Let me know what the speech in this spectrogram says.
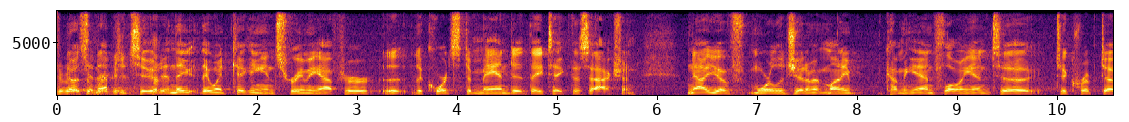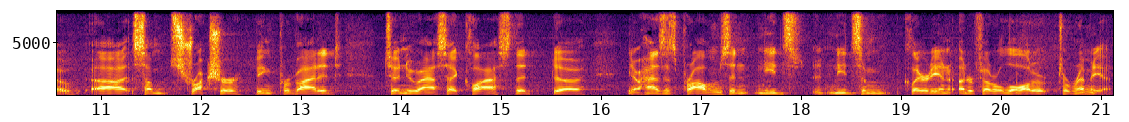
no it's ineptitude, and they, they went kicking and screaming after the, the courts demanded they take this action. Now you have more legitimate money coming in, flowing into to crypto, uh, some structure being provided to a new asset class that uh, you know has its problems and needs needs some clarity in, under federal law to, to remedy it.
